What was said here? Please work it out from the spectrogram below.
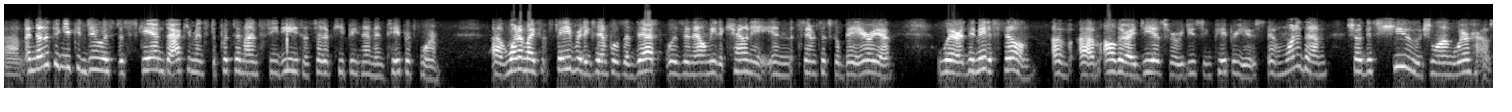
Um, another thing you can do is to scan documents to put them on CDs instead of keeping them in paper form. Uh, one of my favorite examples of that was in Alameda County in San Francisco Bay Area where they made a film of um, all their ideas for reducing paper use. And one of them showed this huge long warehouse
